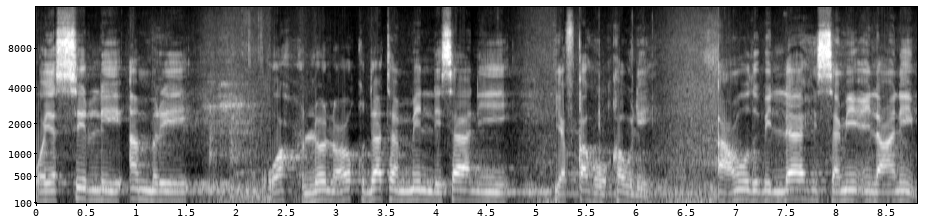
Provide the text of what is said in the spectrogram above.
ويسر لي أمري واحلل عقدة من لساني يفقه قولي. أعوذ بالله السميع العليم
